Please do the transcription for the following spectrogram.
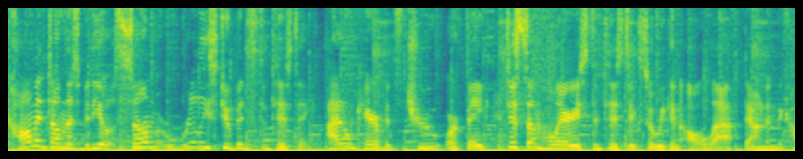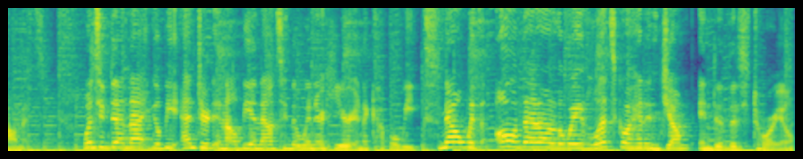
comment on this video some really stupid statistic. I don't care if it's true or fake, just some hilarious statistic so we can all laugh down in the comments. Once you've done that, you'll be entered and I'll be announcing the winner here in a couple weeks. Now, with all of that out of the way, let's go ahead and jump into the tutorial.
